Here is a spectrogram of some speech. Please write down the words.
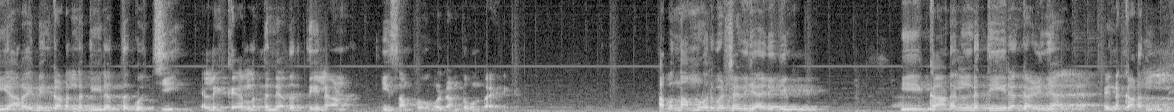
ഈ അറേബ്യൻ കടലിന്റെ തീരത്ത് കൊച്ചി അല്ലെങ്കിൽ കേരളത്തിന്റെ അതിർത്തിയിലാണ് ഈ സംഭവങ്ങൾ രണ്ടും ഉണ്ടായിരിക്കുന്നത്. അപ്പം നമ്മൾ ഒരുപക്ഷെ വിചാരിക്കും ഈ കടലിന്റെ തീരം കഴിഞ്ഞാൽ പിന്നെ കടലില്ലേ?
